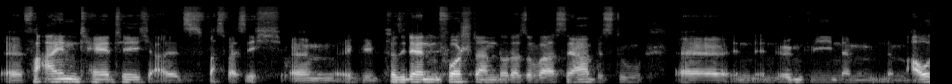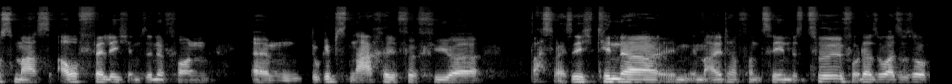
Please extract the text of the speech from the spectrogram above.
äh, Vereinen tätig als, was weiß ich, ähm, irgendwie Präsident, Vorstand oder sowas, ja, bist du äh, in, in, irgendwie einem, einem, Ausmaß auffällig im Sinne von, ähm, du gibst Nachhilfe für was weiß ich, Kinder im, im Alter von 10 bis 12 oder so, also so,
